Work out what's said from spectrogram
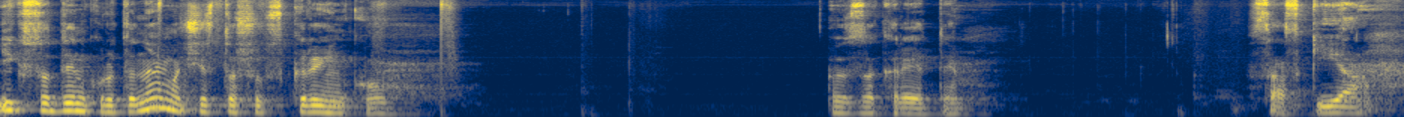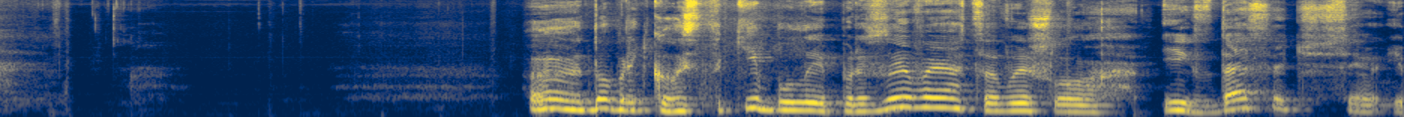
X1 крутанемо, чисто щоб скриньку закрити. Саскія. Е, Добренько, ось такі були призиви. Це вийшло X10 і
